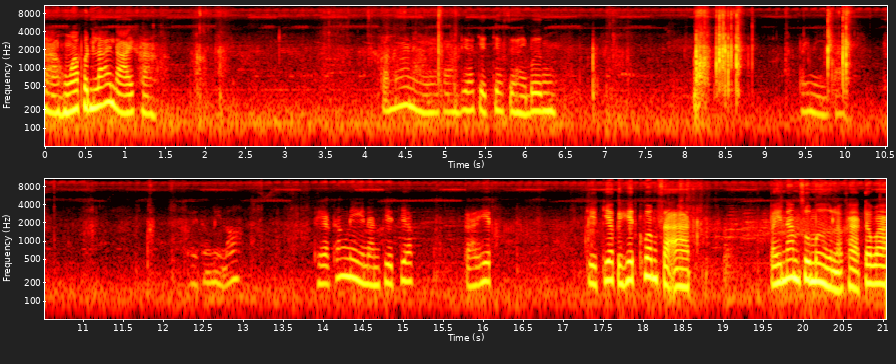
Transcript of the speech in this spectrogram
ค่ะ หัวเพิ่นหลายลายๆค่ะก็มานี่ค่ะเดี๋ยวเจียเจียกสิให้เบิ่งไปนี่ค่ะไปทั้งนี้เนาะแถบทั้งนี้นั่นเจียเจียกกะเฮ็ดเจียเจียกกะเฮ็ดความสะอาด ไปน้ำซูมือแหละค่ะ แต่ว่า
